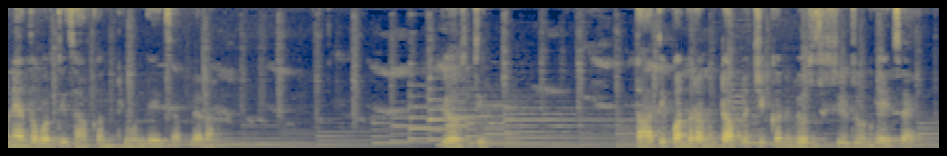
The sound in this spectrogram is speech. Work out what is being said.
आणि आता वरती झाकण ठेवून द्यायचं आपल्याला. व्यवस्थित दहा ते पंधरा मिनटं आपलं चिकन व्यवस्थित शिजवून घ्यायचं आहे.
